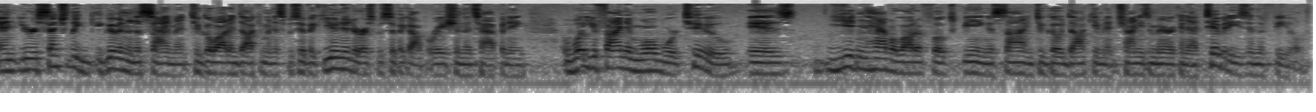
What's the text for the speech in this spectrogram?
and you're essentially given an assignment to go out and document a specific unit or a specific operation that's happening. What you find in World War II is you didn't have a lot of folks being assigned to go document Chinese American activities in the field.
